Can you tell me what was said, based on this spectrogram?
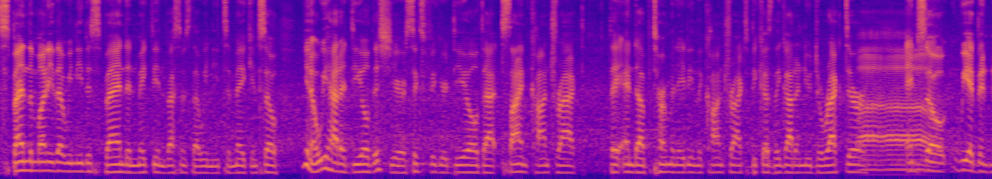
spend the money that we need to spend, and make the investments that we need to make. And so, you know, we had a deal this year, six figure deal that signed contract. They end up terminating the contract because they got a new director. and so we had been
